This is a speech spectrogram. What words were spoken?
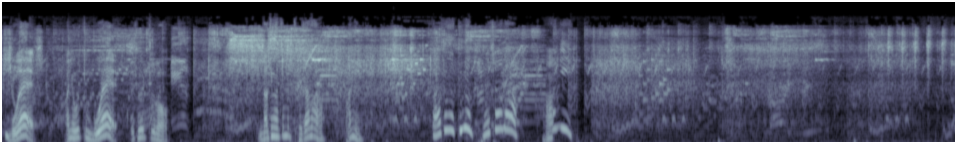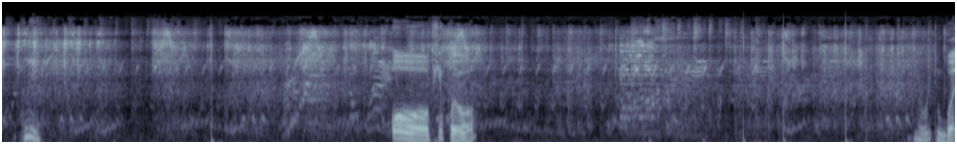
팀 뭐해? 아니 팀 뭐해? 왜 저기 뚫어? 나중에 뜨면 되잖아. 아니 나중에 뜨면 되잖아. 아니 아니 오 피했고요. 아니 우리 팀 뭐야?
